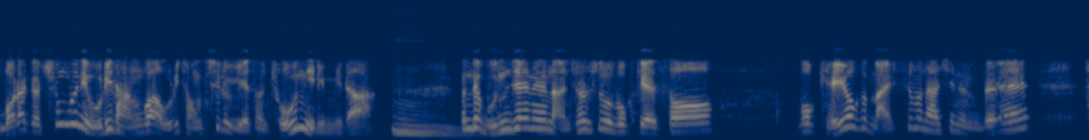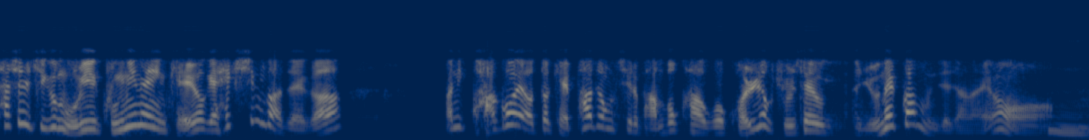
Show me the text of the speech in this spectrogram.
뭐랄까 충분히 우리 당과 우리 정치를 위해서는 좋은 일입니다. 음. 근데 문제는 안철수 후보께서 뭐 개혁은 말씀은 하시는데 사실 지금 우리 국민의힘 개혁의 핵심 과제가 아니 과거에 어떤 개파 정치를 반복하고 권력 줄 세우기 윤핵관 문제잖아요. 음.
